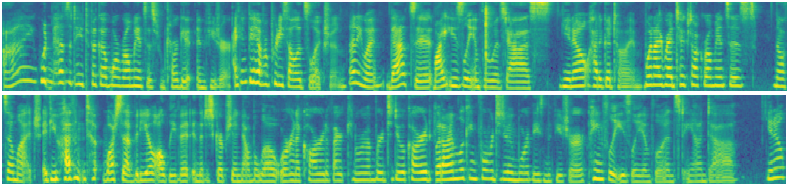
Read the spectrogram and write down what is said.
I wouldn't hesitate to pick up more romances from Target in the future. I think they have a pretty solid selection. Anyway, that's it. My easily influenced ass, you know, had a good time. When I read TikTok romances, not so much. If you haven't watched that video, I'll leave it in the description down below or in a card if I can remember to do a card. But I'm looking forward to doing more of these in the future. Painfully easily influenced and, uh, you know,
